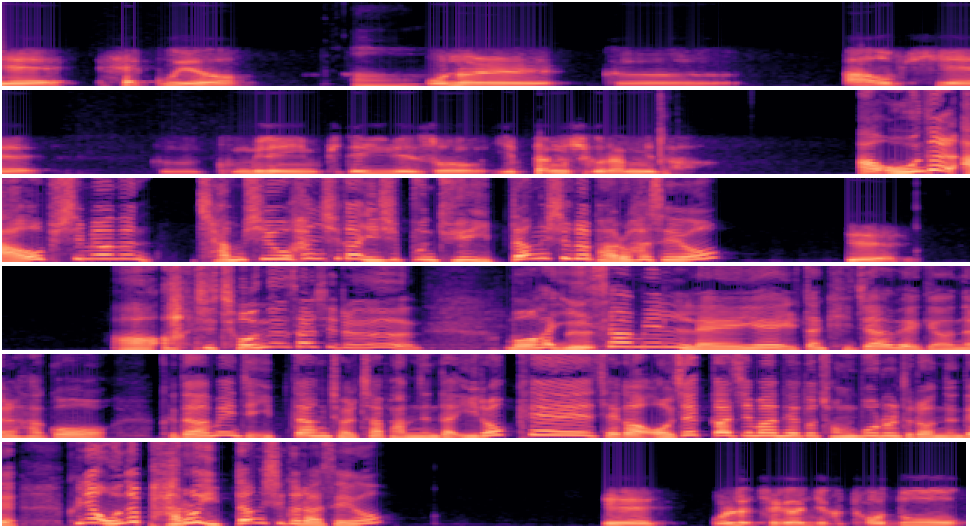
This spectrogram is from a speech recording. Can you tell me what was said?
예, 했고요. 어, 오늘 그 9시에 그 국민의힘 비대위에서 입당식을 합니다. 아, 오늘 9시면은 잠시 후 1시간 20분 뒤에 입당식을 바로 하세요? 예, 아, 아니, 저는 사실은 뭐한 네. 2, 3일 내에 일단 기자회견을 하고, 그 다음에 이제 입당 절차 밟는다. 이렇게 제가 어제까지만 해도 정보를 들었는데, 그냥 오늘 바로 입당식을 하세요? 예. 원래 제가 이제 그 저도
